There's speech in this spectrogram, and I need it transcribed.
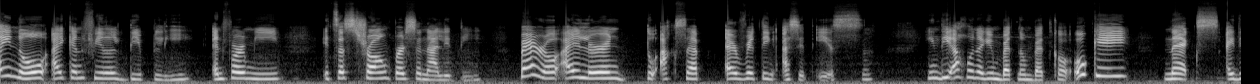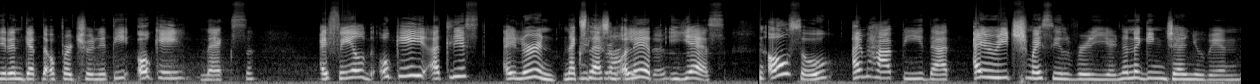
I know I can feel deeply and for me, it's a strong personality. Pero I learned to accept everything as it is. Hindi ako naging bet ng bet ko. Okay, next. I didn't get the opportunity. Okay, next. I failed. Okay, at least I learned. Next You lesson tried. ulit. Yes. And also, I'm happy that I reached my silver year na naging genuine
